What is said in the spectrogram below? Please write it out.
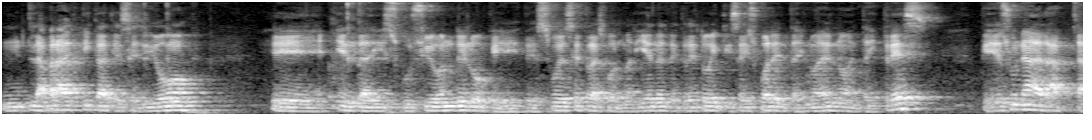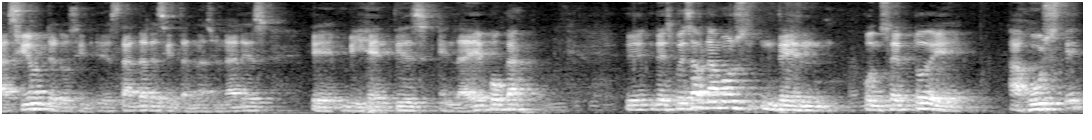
mm, la práctica que se dio eh, en la discusión de lo que después se transformaría en el decreto 2649-93, que es una adaptación de los estándares internacionales eh, vigentes en la época. Eh, después hablamos del concepto de ajuste,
